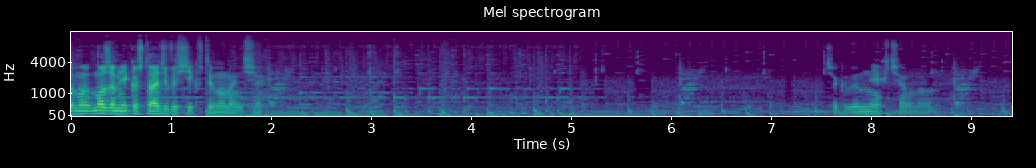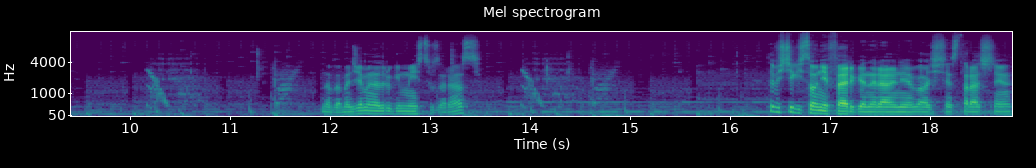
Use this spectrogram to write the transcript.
To mo może mnie kosztować wyścig w tym momencie. Czego bym nie chciał, no. Dobra, będziemy na drugim miejscu zaraz. Te wyścigi są nie fair generalnie, właśnie, strasznie.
